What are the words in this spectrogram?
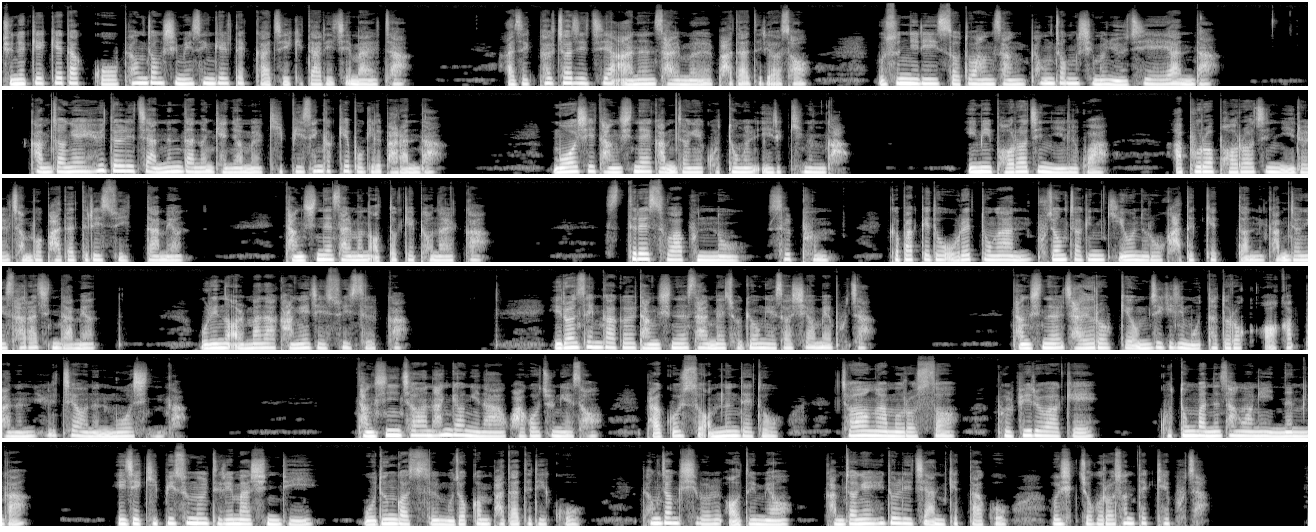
뒤늦게 깨닫고 평정심이 생길 때까지 기다리지 말자. 아직 펼쳐지지 않은 삶을 받아들여서 무슨 일이 있어도 항상 평정심을 유지해야 한다. 감정에 휘둘리지 않는다는 개념을 깊이 생각해 보길 바란다. 무엇이 당신의 감정에 고통을 일으키는가? 이미 벌어진 일과 앞으로 벌어진 일을 전부 받아들일 수 있다면 당신의 삶은 어떻게 변할까? 스트레스와 분노, 슬픔, 그 밖에도 오랫동안 부정적인 기운으로 가득했던 감정이 사라진다면 우리는 얼마나 강해질 수 있을까? 이런 생각을 당신의 삶에 적용해서 시험해 보자. 당신을 자유롭게 움직이지 못하도록 억압하는 휠체어는 무엇인가? 당신이 처한 환경이나 과거 중에서 바꿀 수 없는데도 저항함으로써 불필요하게 고통받는 상황이 있는가? 이제 깊이 숨을 들이마신 뒤 모든 것을 무조건 받아들이고 평정심을 얻으며 감정에 휘둘리지 않겠다고 의식적으로 선택해 보자.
